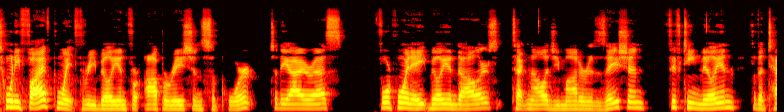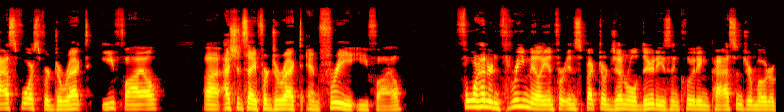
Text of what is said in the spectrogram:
25.3 billion for operation support to the IRS. $4.8 billion technology modernization. 15 million for the task force for direct e-file. Uh, I should say for direct and free e-file. 403 million for inspector general duties including passenger motor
